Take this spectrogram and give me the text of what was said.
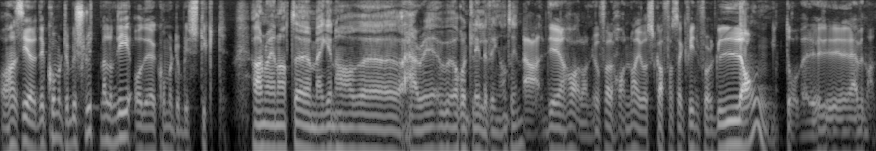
Og han sier det kommer til å bli slutt mellom de, og det kommer til å bli stygt. Han mener at uh, Meghan har uh, Harry rundt lillefingeren sin. Ja, det har han jo, for han har jo skaffa seg kvinnfolk langt over evnene.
